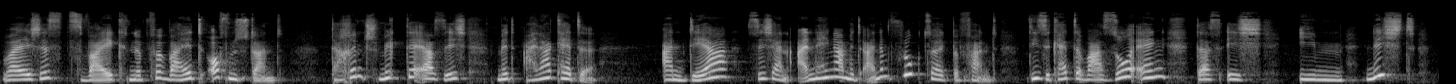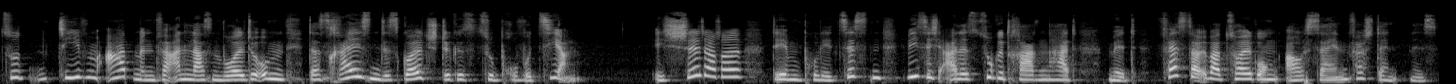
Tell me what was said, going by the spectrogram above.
welches zwei Knöpfe weit offen stand. Darin schmickte er sich mit einer Kette, an der sich ein Anhänger mit einem Flugzeug befand. Diese Kette war so eng, dass ich ihm nicht zu tiefem Atmen veranlassen wollte, um das Reisen des Goldstückes zu provozieren. Ich schilderte dem Polizisten, wie sich alles zugetragen hat, mit fester Überzeugung aus seinem Verständnis.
